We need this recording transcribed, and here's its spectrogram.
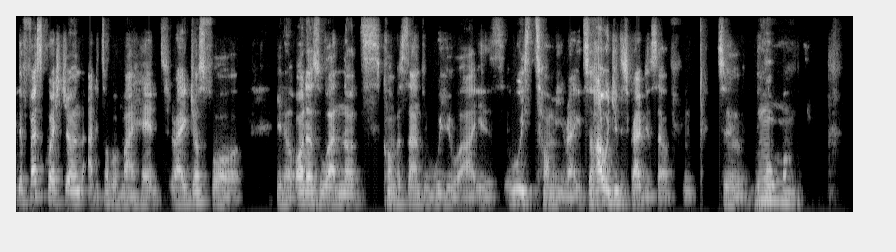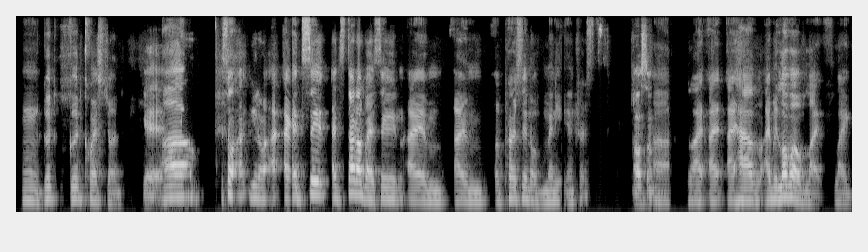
The first question at the top of my head, right, just for you know others who are not conversant with who you are, is who is Tomi, right? So how would you describe yourself to the whole Mm, world? mm, good, good question. Yeah. Um, so uh, you know, I, I'd say I'd start out by saying I'm I'm a person of many interests. Awesome. Uh, so I, I I have I'm a lover of life. Like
